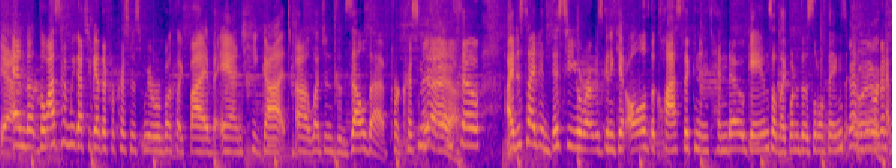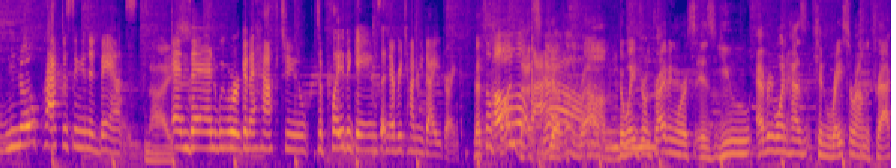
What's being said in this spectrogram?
Yeah. And the, the last time we got together for Christmas, we were both like five, and he got uh, Legends of Zelda for Christmas. Yeah, yeah, And so I decided this year I was going to get all of the classic Nintendo games on like one of those little things, and we were going to no practicing in advance. Nice. And then we were going to have to to play the games, and every time you die, you drink. That sounds Oh, fun. wow. Yeah, that sounds. Um, the way drunk driving works is you everyone has can race around the track,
